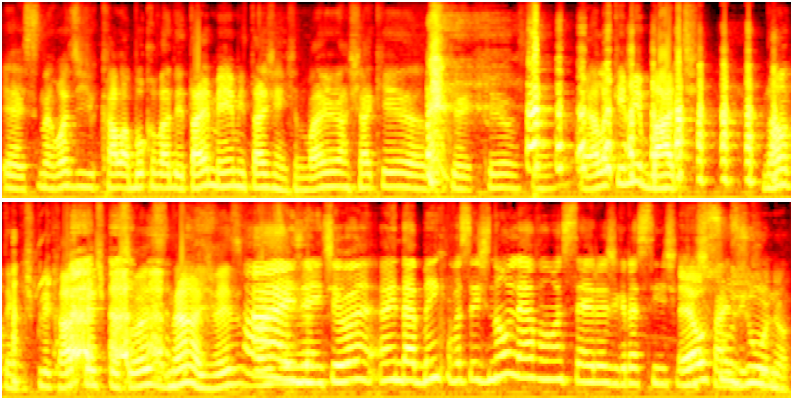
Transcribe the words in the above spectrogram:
É, esse negócio de cala a boca vai deitar é meme, tá, gente? Não vai achar que, que, que- ela quem me bate. Não, tem que explicar porque as pessoas, né, às vezes... Ai, gente, eu- ainda bem que vocês não levam a sério as gracinhas que aqui. Júnior.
